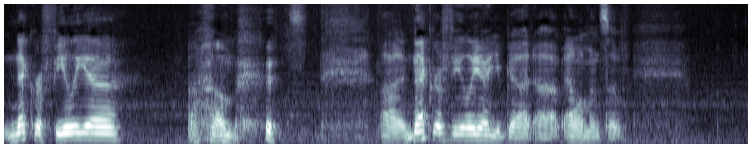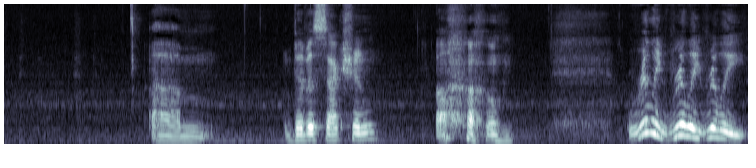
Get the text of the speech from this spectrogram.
necrophilia. Um, uh, necrophilia. You've got uh, elements of um, vivisection. Um, really, really, really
